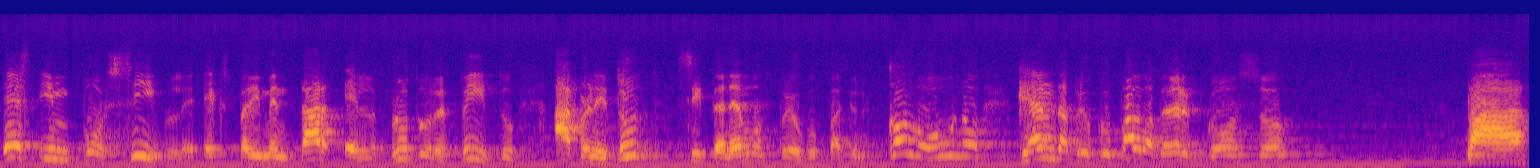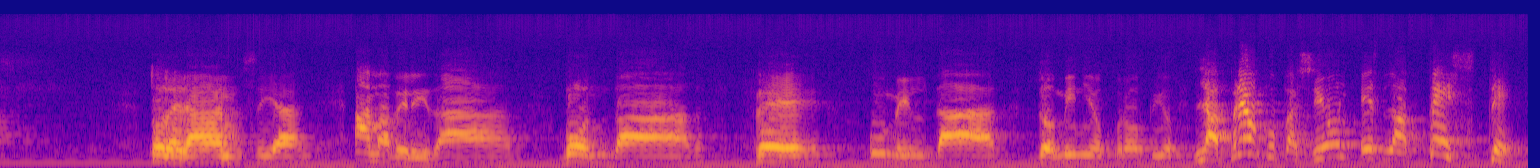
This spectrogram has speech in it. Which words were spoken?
Es imposible experimentar el fruto del Espíritu a plenitud si tenemos preocupaciones. Como uno que anda preocupado va a tener gozo, paz, tolerancia, amabilidad, bondad, fe, humildad, dominio propio. La preocupación es la peste,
